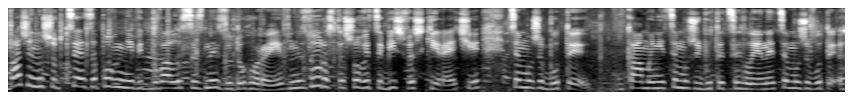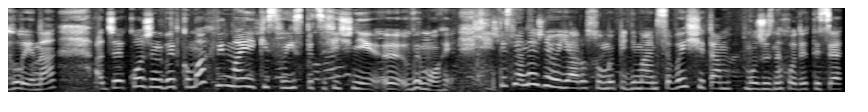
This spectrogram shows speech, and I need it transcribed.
Бажано, щоб це заповнення відбувалося знизу до гори. Внизу розташовуються більш важкі речі. Це може бути камені, це можуть бути цеглини, це може бути глина. Адже кожен вид комах він має якісь свої специфічні е, вимоги. Після нижнього ярусу ми піднімаємося вище. Там можуть знаходитися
